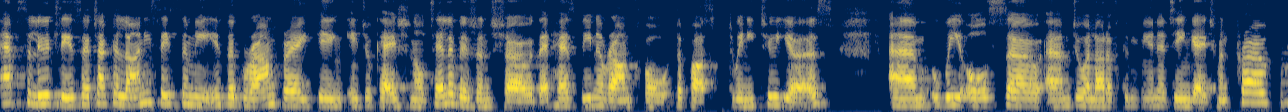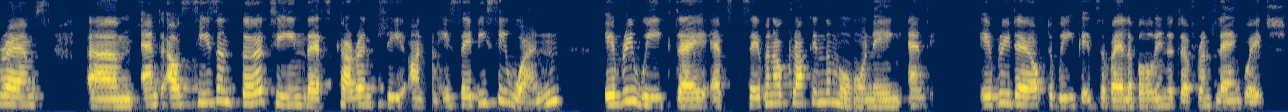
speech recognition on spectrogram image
Absolutely. So Takalani Sesame is the groundbreaking educational television show that has been around for the past 22 years. Um, we also um, do a lot of community engagement programs. Um, and our season 13, that's currently on SABC One, every weekday at seven o'clock in the morning. And every day of the week, it's available in a different language.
